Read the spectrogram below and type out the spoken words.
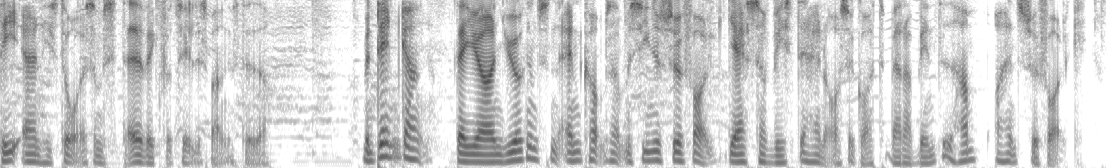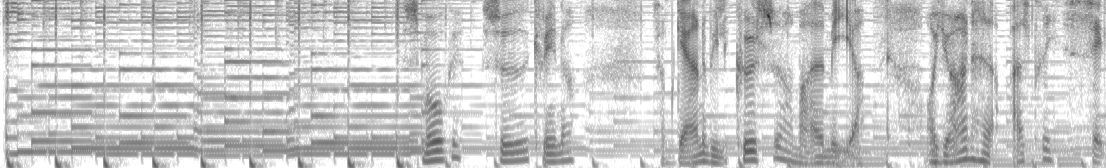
det er en historie, som stadigvæk fortælles mange steder. Men dengang, da Jørgen Jørgensen ankom sammen med sine søfolk, ja, så vidste han også godt, hvad der ventede ham og hans søfolk. Smukke, søde kvinder – som gerne ville kysse og meget mere. Og Jørgen havde aldrig selv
